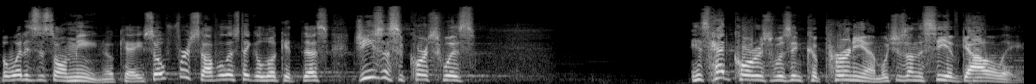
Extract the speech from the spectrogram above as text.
But what does this all mean? Okay, so first off, well, let's take a look at this. Jesus, of course, was his headquarters was in Capernaum, which is on the Sea of Galilee.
